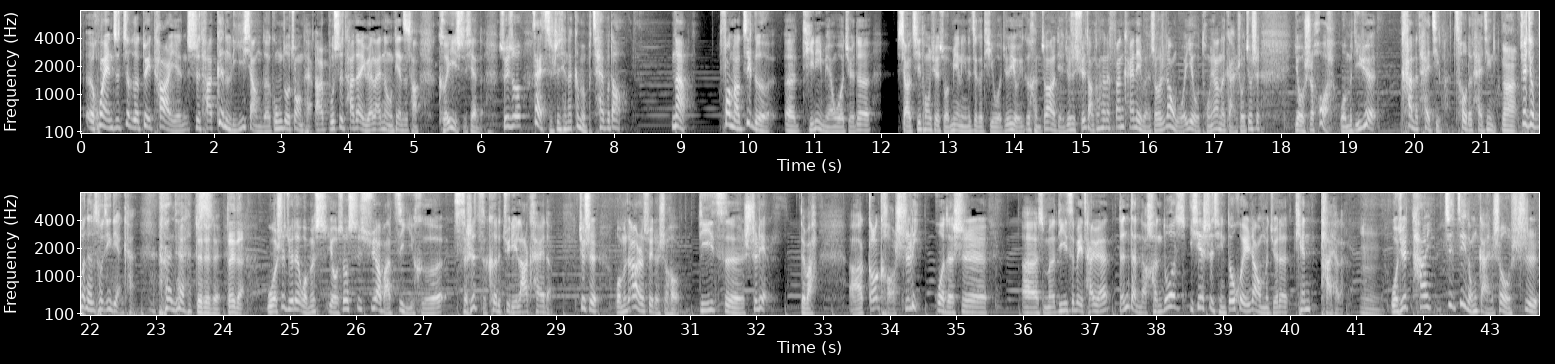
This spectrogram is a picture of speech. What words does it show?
呃，换言之，这个对他而言是他更理想的工作状态，而不是他在原来那种电子厂可以实现的。所以说，在此之前他根本不猜不到。那放到这个呃题里面，我觉得小齐同学所面临的这个题，我觉得有一个很重要的点，就是学长刚才在翻开那本时候，让我也有同样的感受，就是有时候啊，我们的确看得太近了，凑得太近了。啊，这就不能凑近点看。对，对对对，对的，我是觉得我们是有时候是需要把自己和此时此刻的距离拉开的。就是我们在二十岁的时候第一次失恋，对吧？啊，高考失利，或者是呃什么第一次被裁员等等的很多一些事情，都会让我们觉得天塌下来了。嗯，我觉得他这这种感受是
